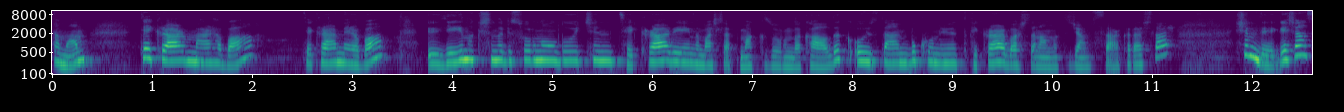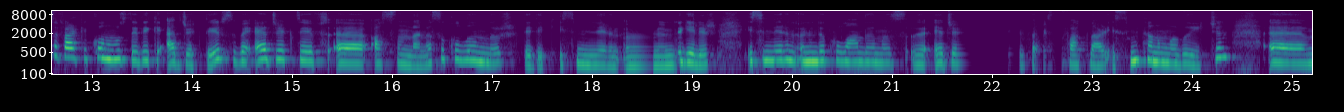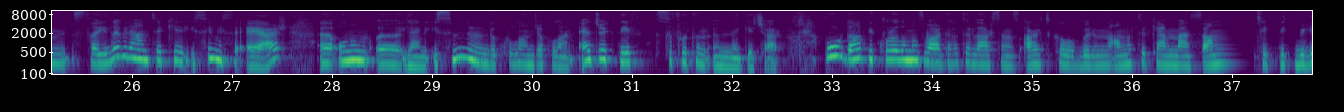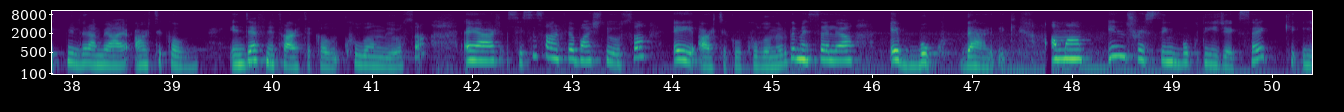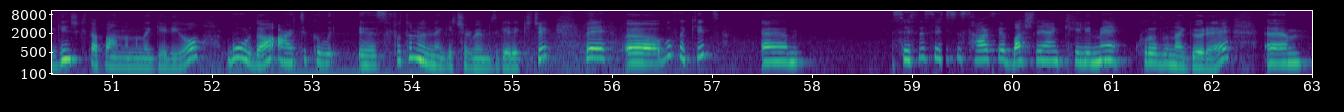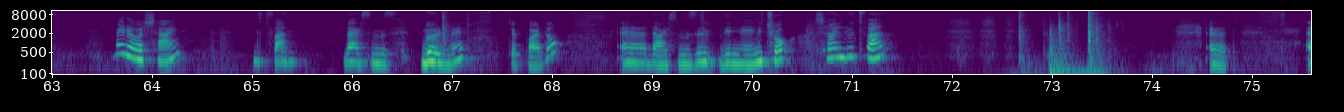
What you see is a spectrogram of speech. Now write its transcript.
Tamam. Tekrar merhaba. Tekrar merhaba. Ee, yayın akışında bir sorun olduğu için tekrar yayını başlatmak zorunda kaldık. O yüzden bu konuyu tekrar baştan anlatacağım size arkadaşlar. Şimdi geçen seferki konumuz dedik adjectives ve adjectives e, aslında nasıl kullanılır dedik isimlerin önünde gelir. İsimlerin önünde kullandığımız e, adjective sıfatlar ismi tanımladığı için e, sayılabilen tekil isim ise eğer e, onun e, yani ismin önünde kullanacak olan adjective sıfatın önüne geçer. Burada bir kuralımız vardı hatırlarsanız article bölümünü anlatırken ben size teknik birlik bildiren bir article, indefinite article kullanılıyorsa, eğer sessiz harfle başlıyorsa a article kullanırdı. Mesela a book derdik. Ama interesting book diyeceksek ki ilginç kitap anlamına geliyor. Burada article'ı e, sıfatın önüne geçirmemiz gerekecek ve e, bu vakit e, sessiz sessiz harfle başlayan kelime kuralına göre e, merhaba Shine lütfen dersimizi bölme. Çok pardon. E, dersimizin dinleyeni çok. Şen lütfen. Evet.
